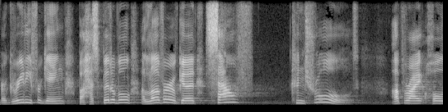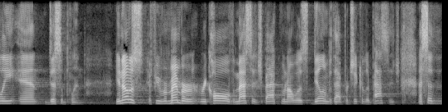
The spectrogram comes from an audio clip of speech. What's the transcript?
or greedy for gain, but hospitable, a lover of good, self controlled, upright, holy, and disciplined. You notice, if you remember, recall the message back when I was dealing with that particular passage, I said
